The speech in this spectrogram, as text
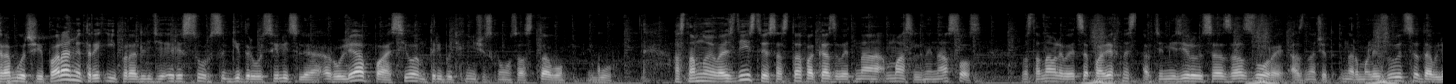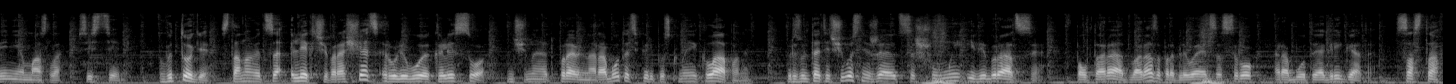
рабочие параметры и продлить ресурс гидроусилителя руля по силам триботехническому составу ГУР. Основное воздействие состав оказывает на масляный насос. Восстанавливается поверхность, оптимизируются зазоры, а значит нормализуется давление масла в системе. В итоге становится легче вращать рулевое колесо, начинают правильно работать перепускные клапаны, в результате чего снижаются шумы и вибрация, полтора-два раза продлевается срок работы агрегата. Состав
